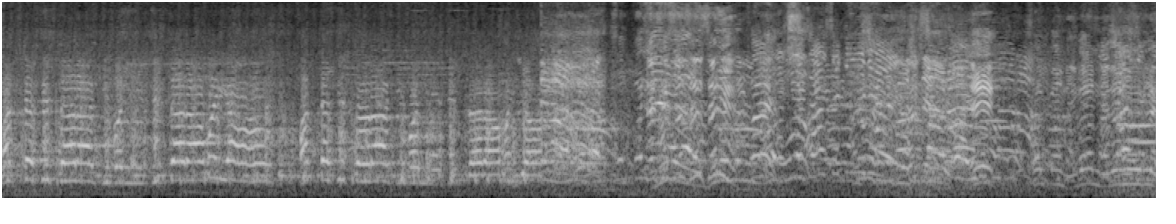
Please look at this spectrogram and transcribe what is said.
ಮತ್ತೆ ಸಿದ್ಧರಾಗಿ ಬನ್ನಿ ಸಿದ್ದರಾಮಯ್ಯ ಮತ್ತೆ ಸಿದ್ಧರಾಗಿ ಬನ್ನಿ ಸಿದ್ದರಾಮಯ್ಯ ಸ್ವಲ್ಪ ನಿಧಾನ ನಿಧಾನ ಹೋಗ್ಲಿ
